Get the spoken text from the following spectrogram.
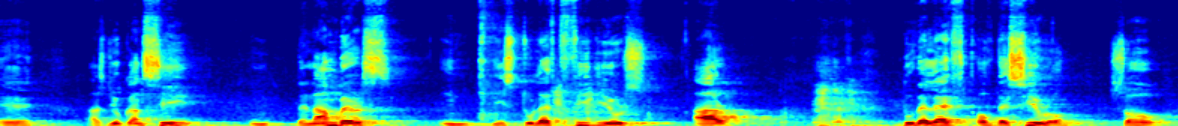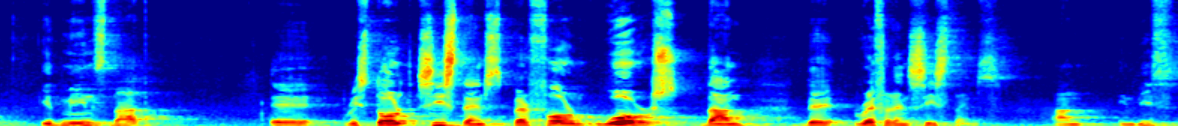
uh, as you can see, the numbers in these two left figures are to the left of the zero, so it means that uh, restored systems perform worse than the reference systems. And in this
